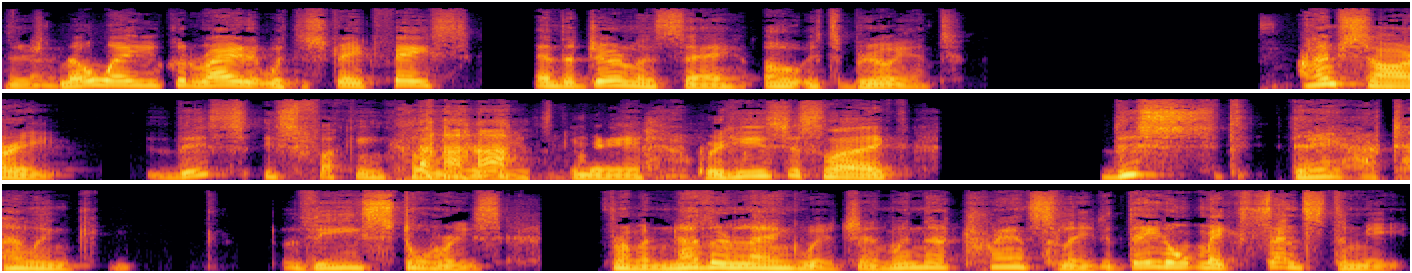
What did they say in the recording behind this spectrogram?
There's no way you could write it with a straight face, and the journalists say, oh, it's brilliant. I'm sorry. This is fucking hilarious to me, where he's just like, this, they are telling these stories from another language, and when they're translated, they don't make sense to me.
